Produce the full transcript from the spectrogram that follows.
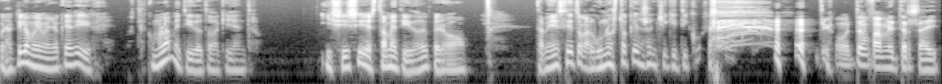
Pues aquí lo mismo. Yo que dije, ¿cómo lo ha metido todo aquí dentro? Y sí, sí, está metido, ¿eh? pero también es cierto que algunos tokens son chiquiticos. Como todo para meterse ahí.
